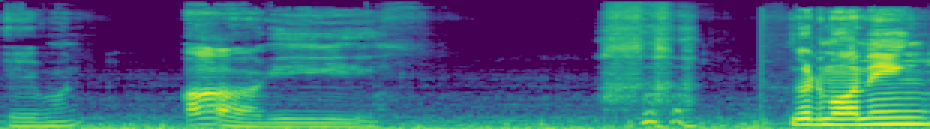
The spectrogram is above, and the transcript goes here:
A1 ਆ ਗਈ। ਗੁੱਡ ਮਾਰਨਿੰਗ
